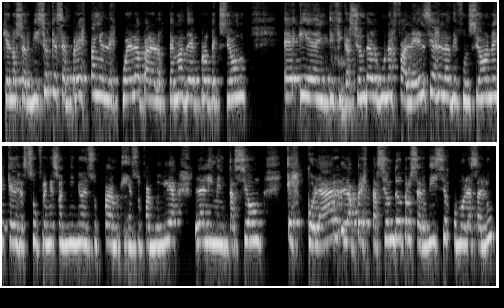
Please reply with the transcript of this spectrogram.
que los servicios que se prestan en la escuela para los temas de protección eh, identificación de algunas falencias en las disfunciones que sufren esos niños en su, en su familia, la alimentación escolar, la prestación de otros servicios como la salud,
